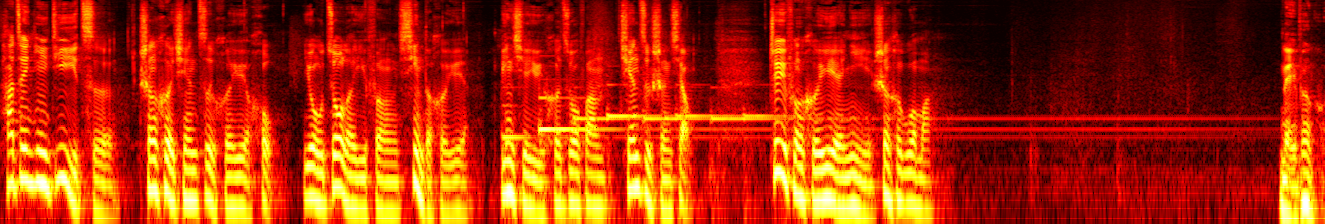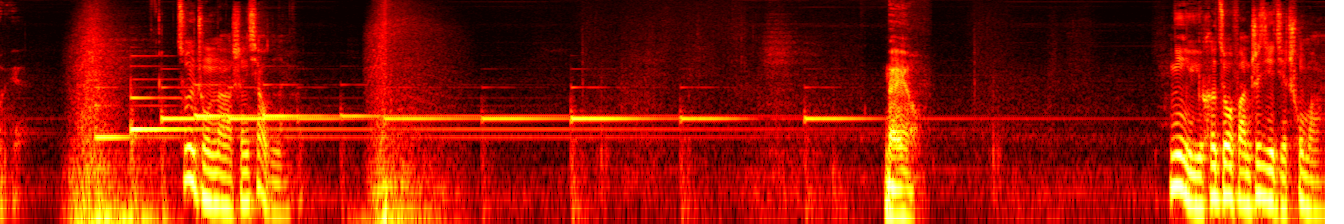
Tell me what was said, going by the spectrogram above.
他在你第一次审核签字合约后，又做了一份新的合约，并且与合作方签字生效。这份合约你审核过吗？哪份合约？最终呢生效的那份。没有。你与合作方直接接触吗？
